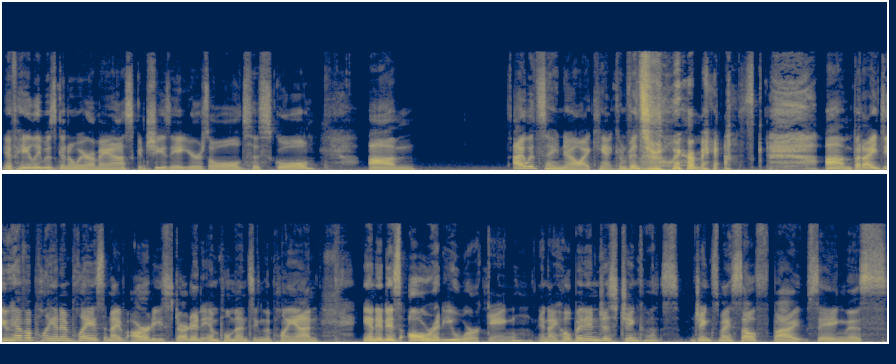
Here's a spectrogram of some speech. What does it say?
if Haley was going to wear a mask and she's 8 years old to school, um I would say no, I can't convince her to wear a mask. Um, but I do have a plan in place and I've already started implementing the plan and it is already working. And I hope I didn't just jinx, jinx myself by saying this,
